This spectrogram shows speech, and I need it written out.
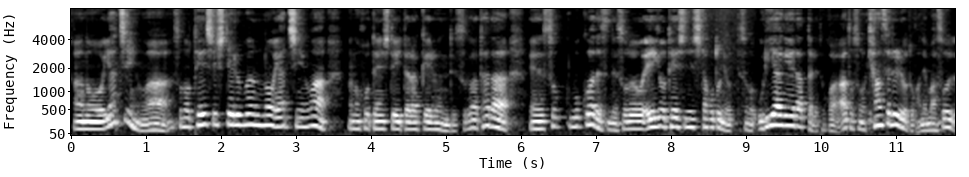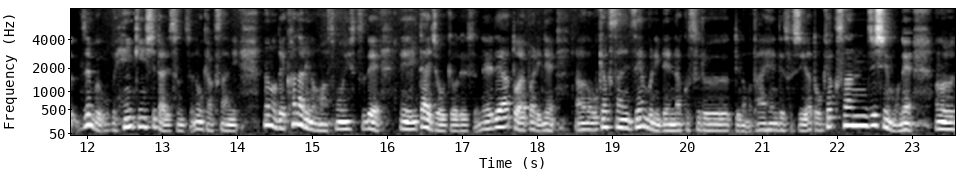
あの、家賃は、その停止している分の家賃は、あの、補填していただけるんですが、ただ、えー、そ僕はですね、それを営業停止にしたことによって、その売上だったりとか、あとそのキャンセル料とかね、まあそういう、全部僕返金してたりするんですよね、お客さんに。なので、かなりのまあ損失で、えー、痛い状況ですね。で、あとはやっぱりね、あの、お客さんに全部に連絡するっていうのも大変ですし、あとお客さん自身もね、あの、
